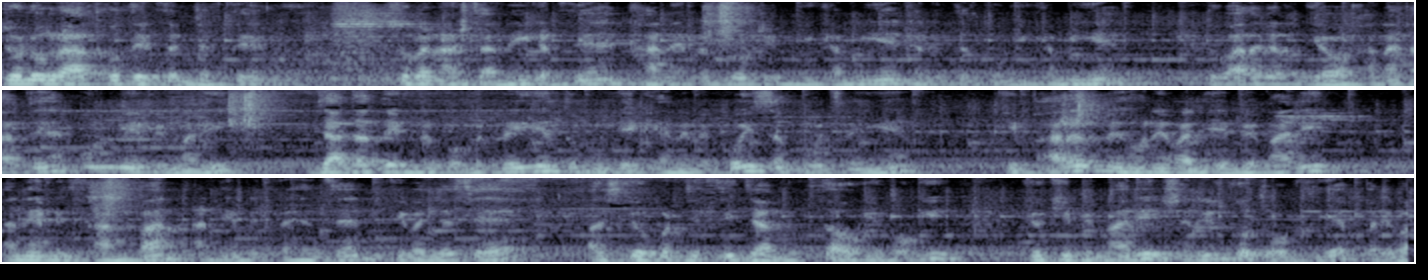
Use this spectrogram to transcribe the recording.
जो लोग रात को देर तक जगते हैं, सुबह नाश्ता नहीं करते हैं, खाने में प्रोटीन की कमी है, खनिज तत्वों की कमी है, दोबारा गर्म किया हुआ खाना खाते हैं, उनमें बीमारी ज़्यादा देखने को मिल रही है। तो मुझे कहने में कोई संकोच नहीं है। कि भारत में होने वाली ये बीमारी अनियमित खान पान अनियमित रहन सहन की वजह से है और इसके ऊपर जितनी जागरूकता होगी होगी क्योंकि बीमारी शरीर को तोड़ती है परिवार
